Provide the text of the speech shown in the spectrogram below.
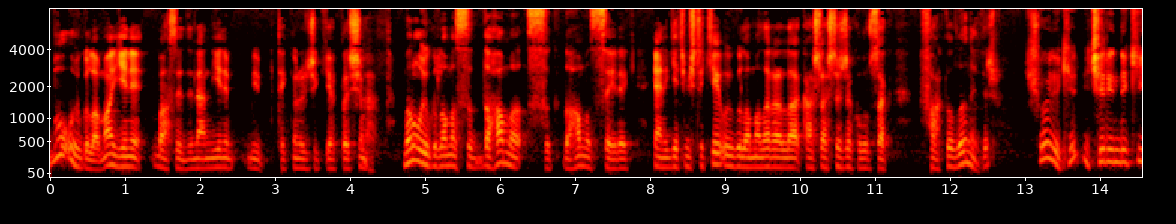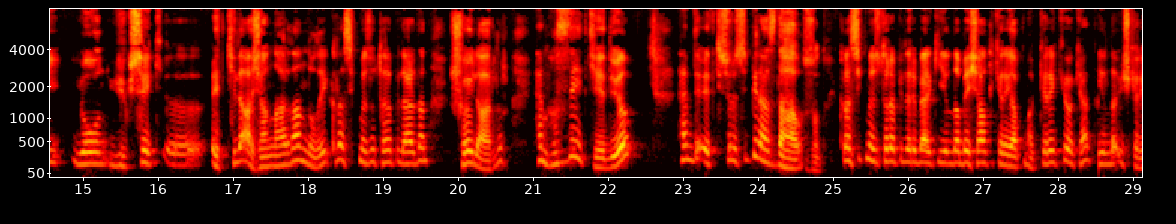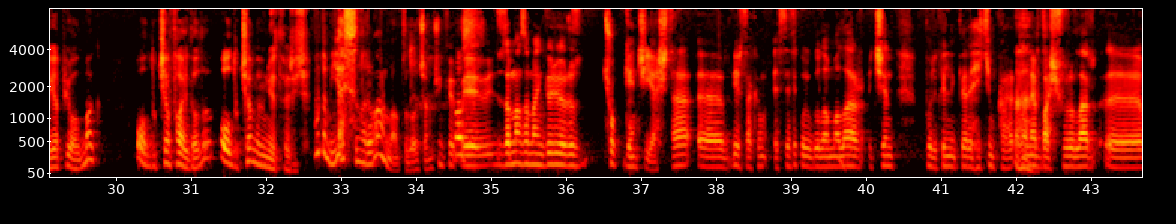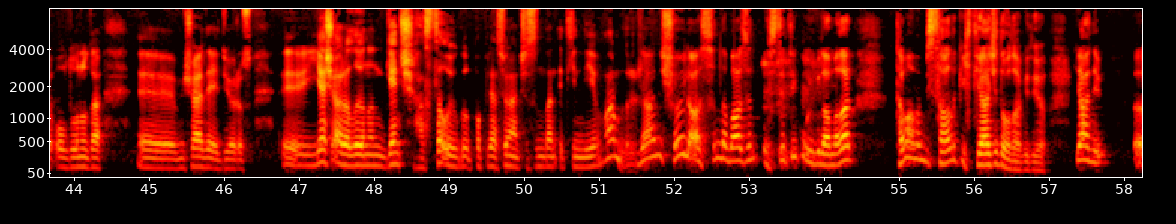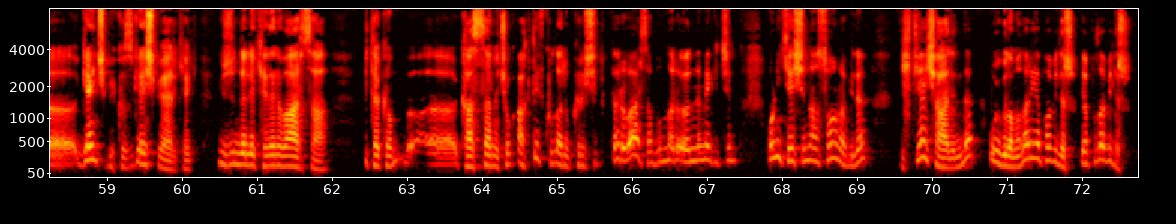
bu uygulama yeni bahsedilen yeni bir teknolojik yaklaşım. Bunun uygulaması daha mı sık, daha mı seyrek? Yani geçmişteki uygulamalarla karşılaştıracak olursak farklılığı nedir? Şöyle ki içeriğindeki yoğun, yüksek e, etkili ajanlardan dolayı klasik mezoterapilerden şöyle ayrılır. Hem hızlı etki ediyor hem de etki süresi biraz daha uzun. Klasik mezoterapileri belki yılda 5-6 kere yapmak gerekiyorken yılda 3 kere yapıyor olmak oldukça faydalı, oldukça memnuniyet verici. Burada bir yaş sınırı var mı Abdullah Hocam? Çünkü As- e, zaman zaman görüyoruz çok genç yaşta e, bir takım estetik uygulamalar için polikliniklere, hekim kartına başvurular e, olduğunu da e, müşahede ediyoruz. E, yaş aralığının genç hasta uygu, popülasyon açısından etkinliği var mıdır? Yani şöyle aslında bazen estetik uygulamalar tamamen bir sağlık ihtiyacı da olabiliyor. Yani genç bir kız, genç bir erkek yüzünde lekeleri varsa, bir takım e, kaslarını çok aktif kullanıp kırışıklıkları varsa bunları önlemek için 12 yaşından sonra bile ihtiyaç halinde uygulamalar yapabilir, yapılabilir.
